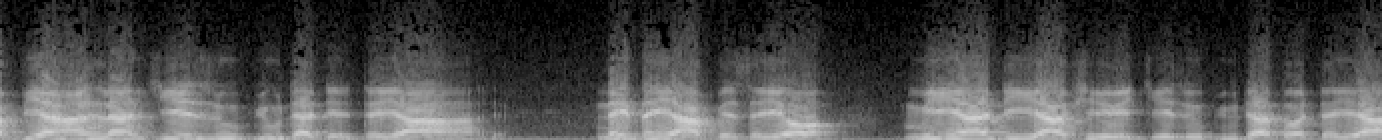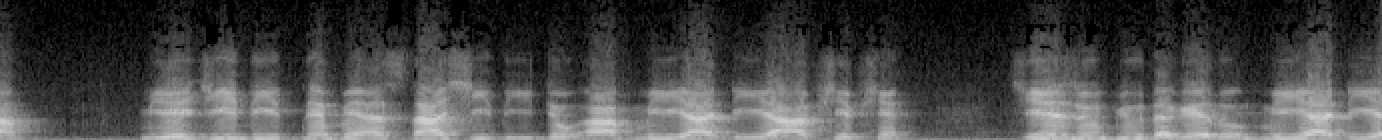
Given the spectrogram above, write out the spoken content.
အပြန်အလှန်ကျေးဇူးပြုတတ်တဲ့တရားတဲ့နေတယပစ္စယောမိယာတိယဖြစ်၍ကျေစုပြုတတ်သောတရား မြေကြီးသည်တစ်ပင်အစရှိသည်တို့အားမိယာတိယအဖြစ်ဖြင့်ကျေစုပြုတကဲ့သို့မိယာတိယ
